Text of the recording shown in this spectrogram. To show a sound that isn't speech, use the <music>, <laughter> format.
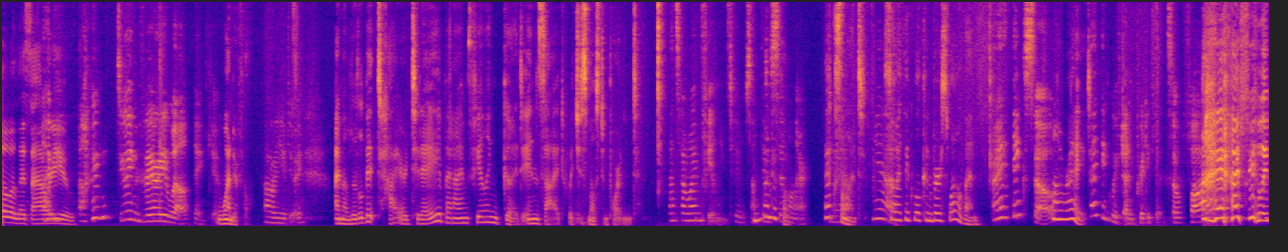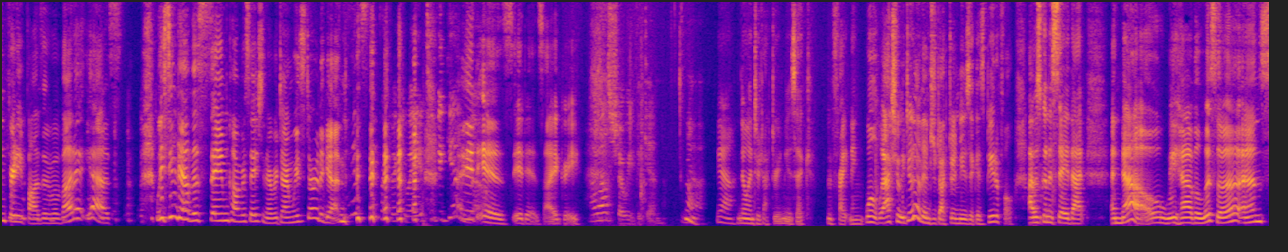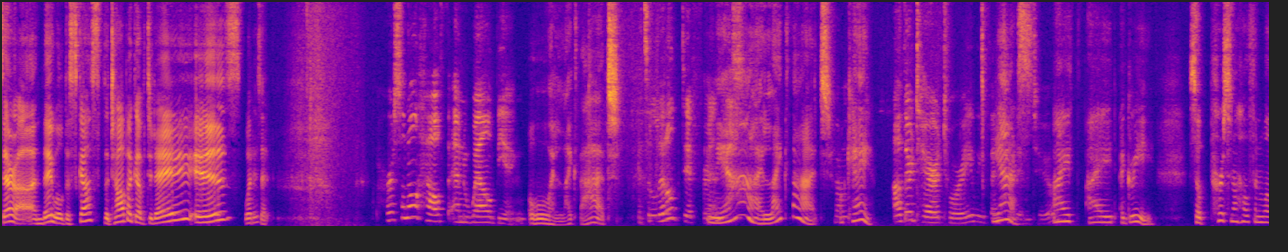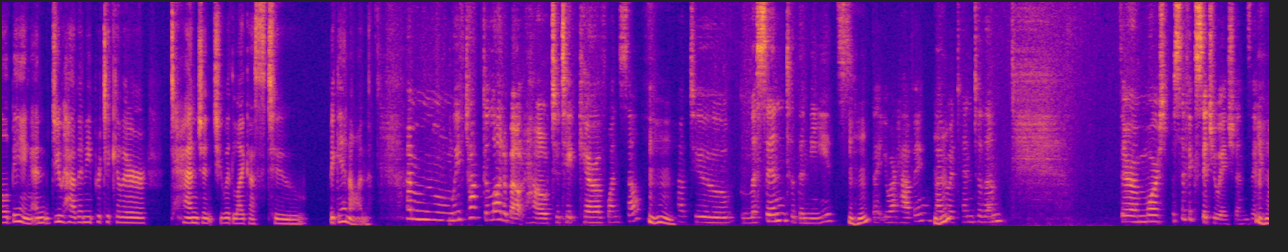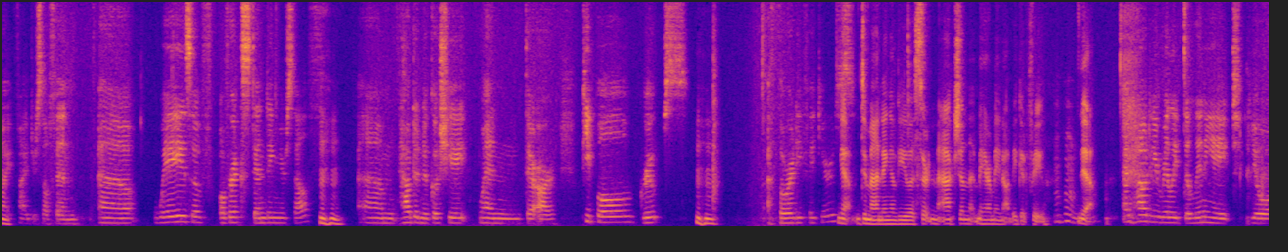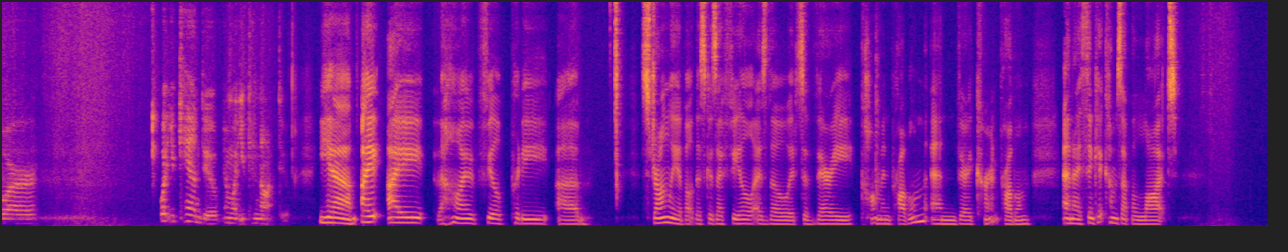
Hello, Alyssa. How are you? <laughs> I'm doing very well, thank you. Wonderful. How are you doing? I'm a little bit tired today, but I'm feeling good inside, which is most important. That's how I'm feeling too. Something Wonderful. similar. Excellent. Yeah. So I think we'll converse well then. I think so. All right. I think we've done pretty good so <laughs> far. I'm feeling pretty positive about it. Yes. <laughs> We seem to have the same conversation every time we start again. it's the perfect way to begin. It though. is. It is. I agree. How else shall we begin? Oh. Yeah. Yeah. No introductory music. And frightening. Well, actually, we do have introductory music. It's beautiful. I was going to say that. And now we have Alyssa and Sarah, and they will discuss the topic of today is what is it? Personal health and well-being. Oh, I like that. It's a little different. Yeah, I like that. Okay. Other territory we've ventured Yes, into. I I agree. So personal health and well-being. And do you have any particular tangent you would like us to begin on? Um, we've talked a lot about how to take care of oneself, Mm-hmm. how to listen to the needs Mhm. that you are having, how to attend to them. There are more specific situations that you Mhm. might find yourself in, uh, ways of overextending yourself, Mm-hmm. um, how to negotiate when there are people, groups, Mm-hmm. Authority figures. Yeah, demanding of you a certain action that may or may not be good for you. hmm Yeah. And how do you really delineate your what you can do and what you cannot do? Yeah, I I I feel pretty um, strongly about this because I feel as though it's a very common problem and very current problem, and I think it comes up a lot.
